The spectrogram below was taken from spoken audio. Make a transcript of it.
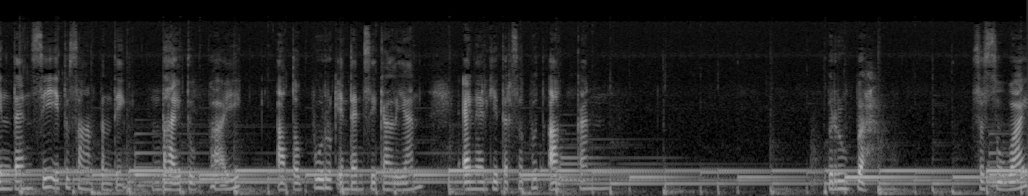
Intensi itu sangat penting entah itu baik atau buruk intensi kalian, energi tersebut akan berubah sesuai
